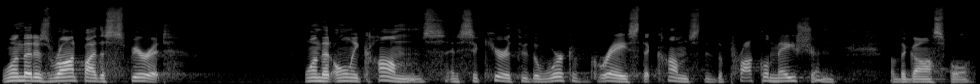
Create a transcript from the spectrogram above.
One that is wrought by the Spirit. One that only comes and is secured through the work of grace that comes through the proclamation of the gospel.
